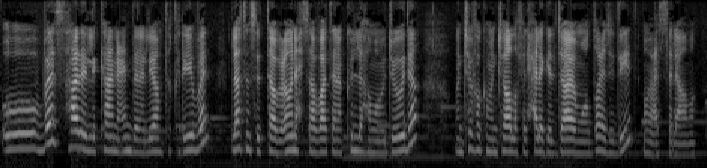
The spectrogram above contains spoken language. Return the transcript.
وبس هذا اللي كان عندنا اليوم تقريبا. لا تنسوا تتابعون حساباتنا كلها موجودة ونشوفكم إن شاء الله في الحلقة الجاية موضوع جديد. ومع السلامة.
